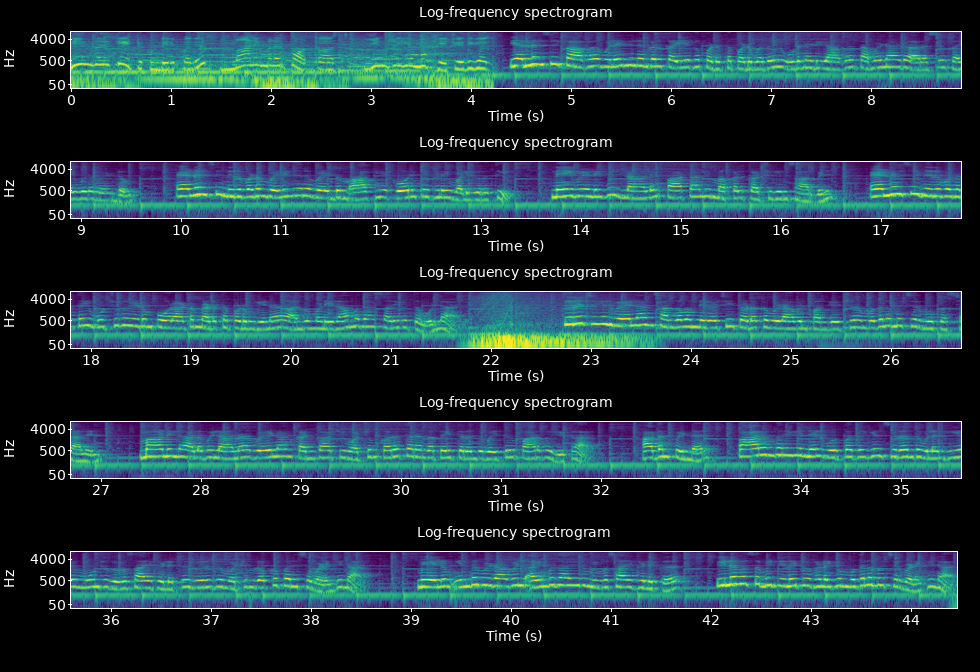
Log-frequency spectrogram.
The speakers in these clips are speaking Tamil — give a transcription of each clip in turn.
நீங்கள் கேட்டுக்கொண்டிருப்பது மாலைமலர் பாட்காஸ்ட் இன்றைய முக்கிய செய்திகள். என்எல்சிக்காக விளைநிலங்கள் கையகப்படுத்தப்படுவதை உடனடியாக தமிழ்நாடு அரசு கைவிட வேண்டும். என்எல்சி நிறுவனம் வெளியேற வேண்டும் ஆகிய கோரிக்கைகளை வலியுறுத்தி நெய்வேலியில் நாளை பாட்டாளி மக்கள் கட்சியின் சார்பில் என்எல்சி நிறுவனத்தை முற்றுகையிடும் போராட்டம் நடத்தப்படும் என அன்புமணி ராமதாஸ் அறிவித்துள்ளார். திருச்சியில் வேளாண் சங்கமம் நிகழ்ச்சி தொடக்க விழாவில் பங்கேற்ற முதலமைச்சர் மு ஸ்டாலின் மாநில அளவிலான வேளாண் கண்காட்சி மற்றும் கருத்தரங்கத்தை திறந்து வைத்து பார்வையிட்டார். அதன் பின்னர் பாரம்பரிய நெல் உற்பத்தியில் சிறந்து விளங்கிய மூன்று விவசாயிகளுக்கு விருது மற்றும் ரொக்கப்பரிசு வழங்கினார். மேலும் இந்த விழாவில் ஐம்பதாயிரம் விவசாயிகளுக்கு இலவச மின் இணைப்புகளையும் முதலமைச்சர் வழங்கினார்.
